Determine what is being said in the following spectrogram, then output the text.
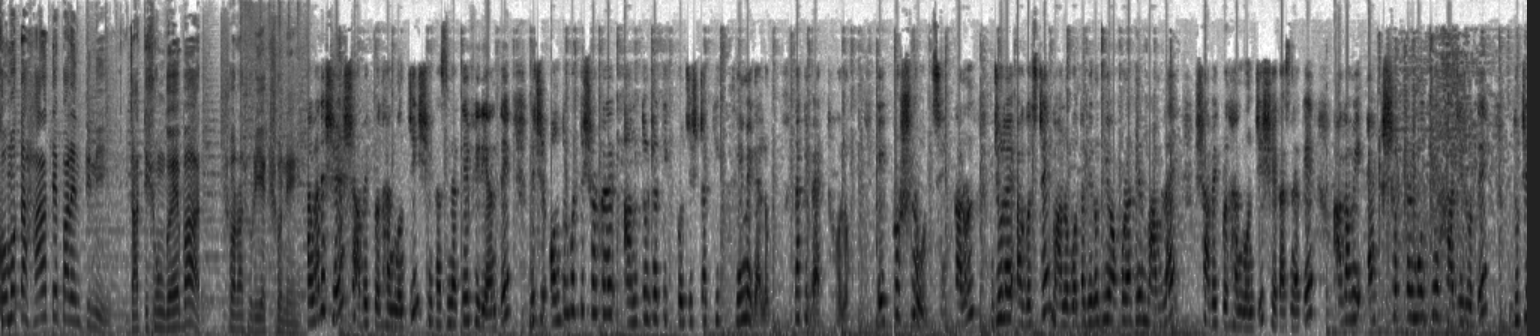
ক্ষমতা হারাতে পারেন তিনি। জাতিসংঘ এবার সরাসরি অ্যাকশনে বাংলাদেশের সাবেক প্রধানমন্ত্রী শেখ হাসিনাকে ফিরিয়ে আনতে দেশের অন্তর্বর্তী সরকারের আন্তর্জাতিক প্রচেষ্টা কি থেমে গেল নাকি ব্যর্থ হলো? এই প্রশ্ন উঠছে, কারণ জুলাই আগস্টে মানবতা বিরোধী অপরাধের মামলায় সাবেক প্রধানমন্ত্রী শেখ হাসিনাকে আগামী এক সপ্তাহের মধ্যে হাজির হতে দুটি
